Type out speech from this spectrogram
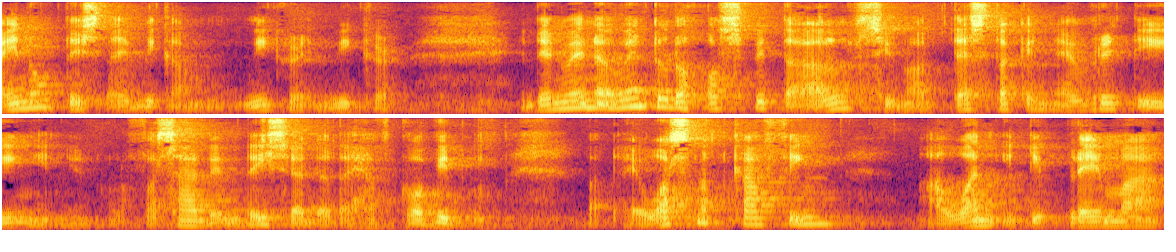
I noticed I become weaker and weaker. And then when I went to the hospital, you know, test and everything, and you know, all of a sudden they said that I have COVID. But I was not coughing, awan iti plema,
